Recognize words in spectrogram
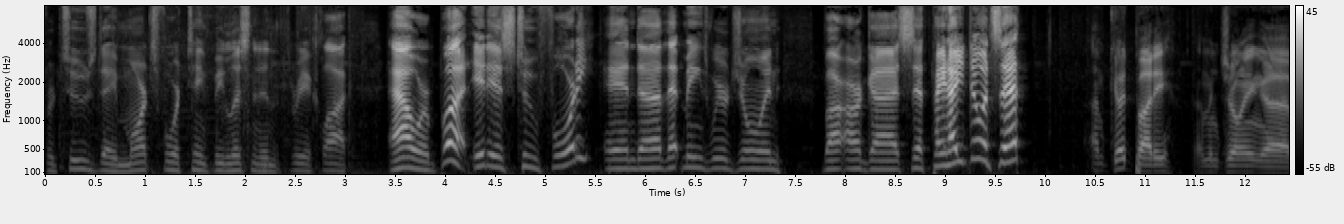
for Tuesday, March 14th. Be listening in the three o'clock hour. But it is 2:40, and uh, that means we're joined by our guy Seth Payne. How you doing, Seth? I'm good, buddy. I'm enjoying. Uh,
